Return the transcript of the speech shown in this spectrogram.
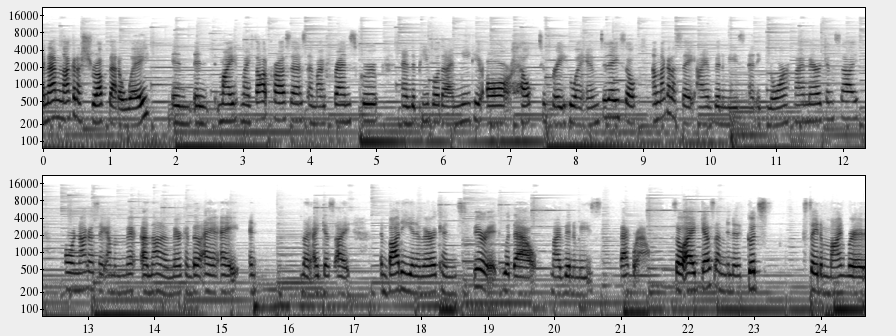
And I'm not gonna shrug that away in in my my thought process and my friends group and the people that I meet here all help to create who I am today. So I'm not gonna say I am Vietnamese and ignore my American side, or not gonna say I'm Amer- uh, not an American, but I I and like I guess I embody an American spirit without my Vietnamese background. So I guess I'm in a good state of mind where I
